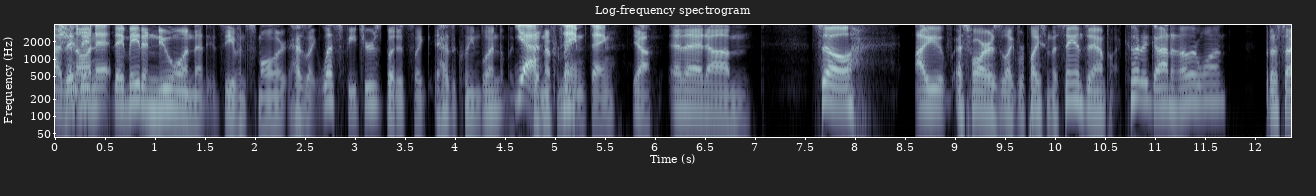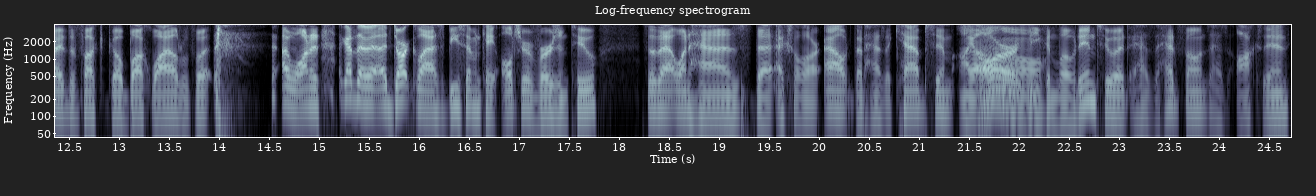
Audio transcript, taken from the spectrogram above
reduction they, on it. They made a new one that it's even smaller. It has like less features, but it's like it has a clean blend. Like, yeah, good enough for me. same thing. Yeah, and then um, so I as far as like replacing the Sans amp, I could have got another one, but I decided to fuck go buck wild with what I wanted. I got the uh, Dark Glass B7K Ultra version two. So that one has the XLR out, that has a cab sim IR that Oh. you can load into it. It has the headphones, it has aux in,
